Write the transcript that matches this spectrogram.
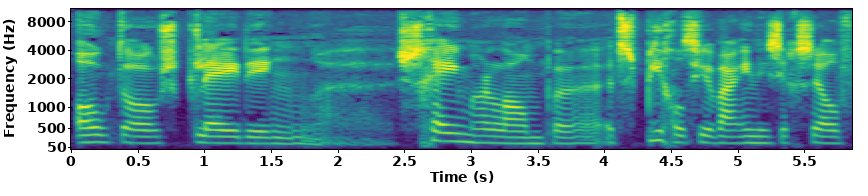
Auto's, kleding, uh, schemerlampen, het spiegeltje waarin hij zichzelf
